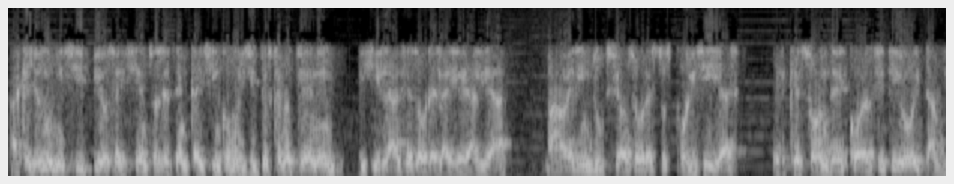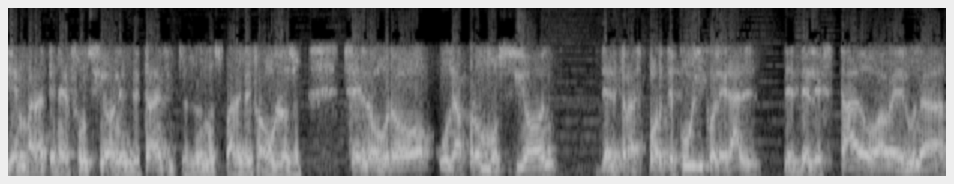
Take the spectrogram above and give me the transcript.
Aquellos municipios, 675 municipios que no tienen vigilancia sobre la ilegalidad, va a haber inducción sobre estos policías eh, que son de coercitivo y también van a tener funciones de tránsito, eso nos parece fabuloso. Se logró una promoción del transporte público legal, desde el Estado va a haber una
